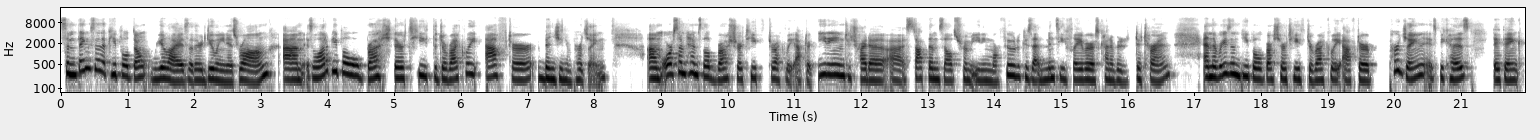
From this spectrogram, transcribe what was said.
Some things that people don't realize that they're doing is wrong um, is a lot of people will brush their teeth directly after binging and purging. Um, or sometimes they'll brush their teeth directly after eating to try to uh, stop themselves from eating more food because that minty flavor is kind of a deterrent. And the reason people brush their teeth directly after purging is because they think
